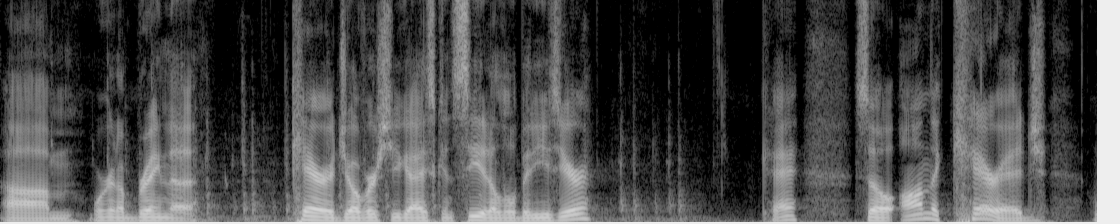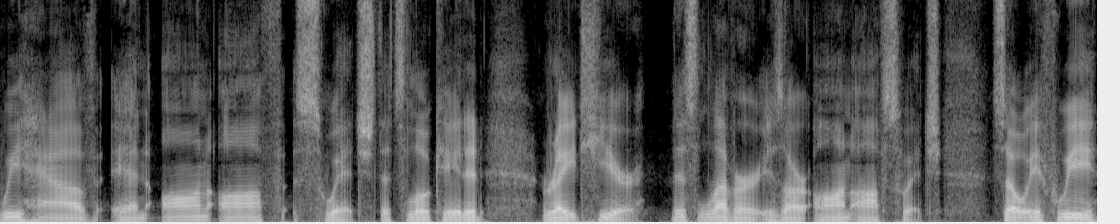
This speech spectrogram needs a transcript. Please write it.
um, we're going to bring the carriage over so you guys can see it a little bit easier. Okay, so on the carriage, we have an on-off switch that's located right here. This lever is our on-off switch. So if we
